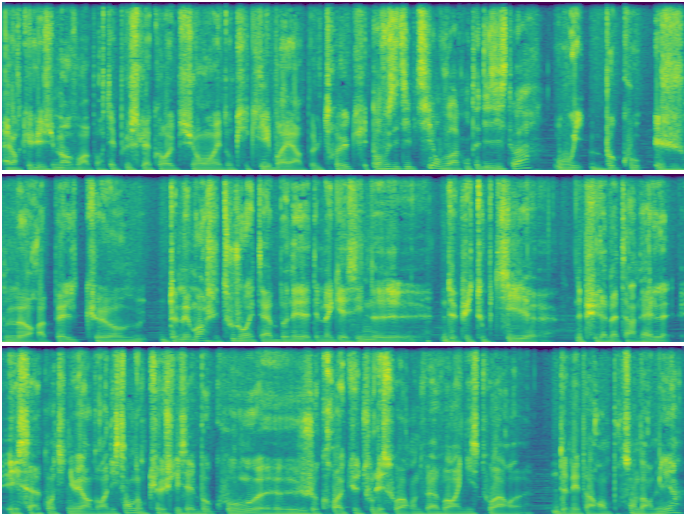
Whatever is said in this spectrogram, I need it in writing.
alors que les humains vont apporter plus la corruption et donc équilibrer un peu le truc. Quand vous étiez petit, on vous racontait des histoires? Oui, beaucoup. Je me rappelle que euh, de mémoire, j'ai toujours été abonné à des magazines euh, depuis tout petit, euh, depuis la maternelle, et ça a continué en grandissant. Donc euh, je lisais beaucoup. Je crois que tous les soirs, on devait avoir une histoire de mes parents pour s'endormir.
